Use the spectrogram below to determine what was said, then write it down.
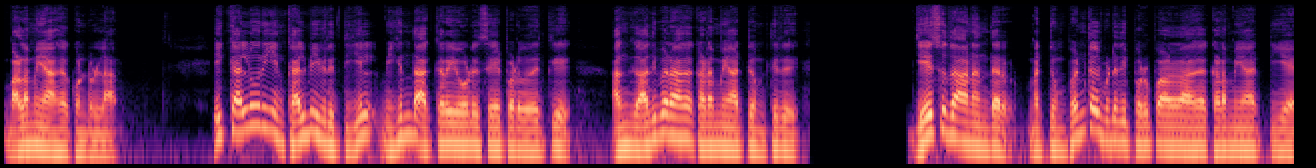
வளமையாக கொண்டுள்ளார். இக்கல்லூரியின் கல்வி விருத்தியில் மிகுந்த அக்கறையோடு செயற்படுவதற்கு அங்கு அதிபராக கடமையாற்றும் திரு. இயேசுதானந்தர் மற்றும் பெண்கள் விடுதி பொறுப்பாளராக கடமையாற்றிய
